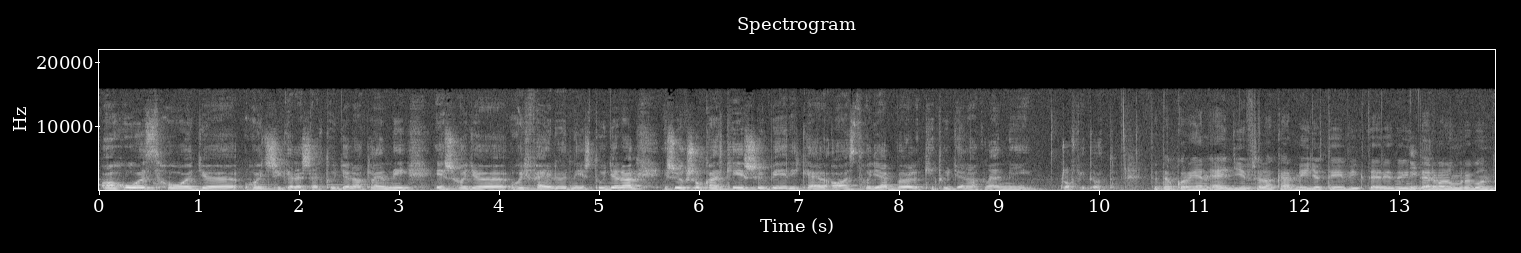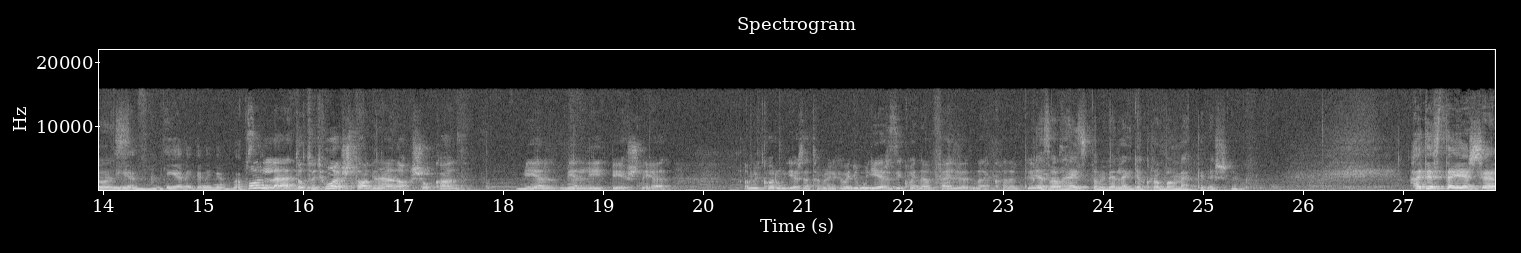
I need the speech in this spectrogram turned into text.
ahhoz, hogy, hogy sikeresek tudjanak lenni, és hogy, hogy fejlődni is tudjanak, és ők sokkal később érik el azt, hogy ebből ki tudjanak venni profitot. Tehát akkor ilyen egy évtől akár négy-öt évig terjedő igen. intervallumra gondolsz? Igen, uh-huh. igen, igen, igen. Abszolút. Hol látod, hogy hol stagnálnak sokan? Milyen, milyen lépésnél? amikor úgy érzed, hogy vagy úgy érzik, hogy nem fejlődnek, hanem tényleg... Ez a helyzet, amivel leggyakrabban megkeresnek. Hát ez teljesen,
